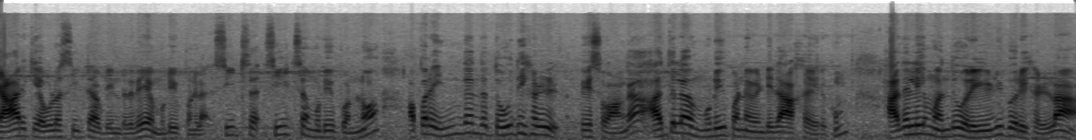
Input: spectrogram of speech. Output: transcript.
யாருக்கு எவ்வளோ சீட்டு அப்படின்றதே முடிவு பண்ணல. சீட்ஸை சீட்ஸை முடிவு பண்ணோம். அப்புறம் இந்தந்த தொகுதிகள் பேசுவாங்க. அதில் முடிவு பண்ண வேண்டியதாக இருக்கும். அதுலேயும் வந்து ஒரு இழிபறிகள்லாம்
